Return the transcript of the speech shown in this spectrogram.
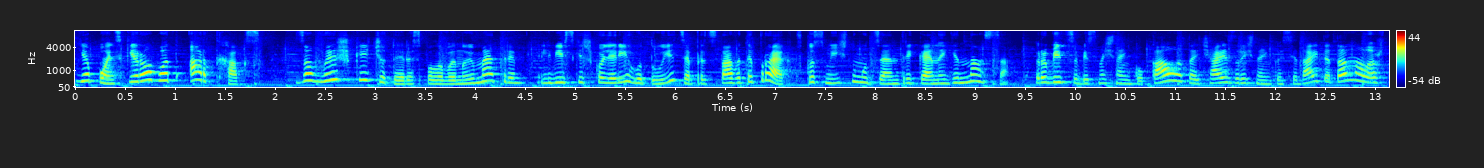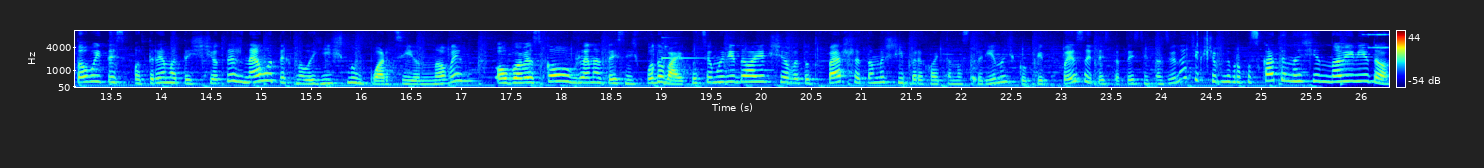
Японський робот ArtHax заввишки 4,5 метри. Львівські школярі готуються представити проект в космічному центрі Кеннеді НАСА. Робіть собі смачненьку каву та чай, зручненько сідайте та налаштовуйтесь отримати щотижневу технологічну порцію новин. Обов'язково вже натисніть вподобайку цьому відео. Якщо ви тут вперше, то мерщій переходьте на сторіночку, підписуйтесь та тисніть на дзвіночок, щоб не пропускати наші нові відео.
